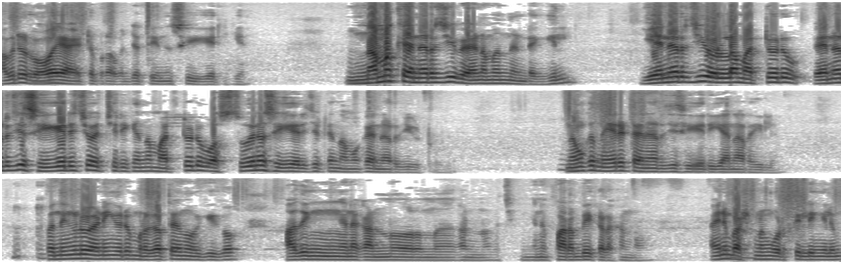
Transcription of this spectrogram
അവർ റോ ആയിട്ട് പ്രപഞ്ചത്തിൽ നിന്ന് സ്വീകരിക്കുക. നമുക്ക് എനർജി വേണമെന്നുണ്ടെങ്കിൽ എനർജിയുള്ള മറ്റൊരു എനർജി സ്വീകരിച്ചു വച്ചിരിക്കുന്ന മറ്റൊരു വസ്തുവിനെ സ്വീകരിച്ചിട്ടേ നമുക്ക് എനർജി കിട്ടുള്ളൂ. നമുക്ക് നേരിട്ട് എനർജി സ്വീകരിക്കാൻ അറിയില്ല. അപ്പം നിങ്ങൾ വേണമെങ്കിൽ ഒരു മൃഗത്തെ നോക്കിക്കോ. അതിങ്ങനെ കണ്ണ് തുറന്ന് കണ്ണടച്ച് ഇങ്ങനെ പറമ്പിൽ കിടക്കണ്ടാവും. അതിന് ഭക്ഷണം കൊടുത്തില്ലെങ്കിലും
